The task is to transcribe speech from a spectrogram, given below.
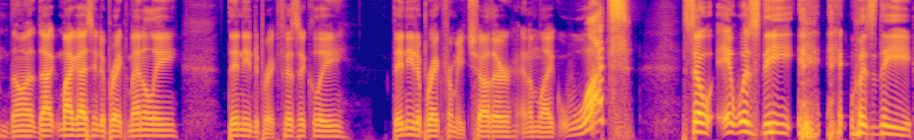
That my guys need to break mentally. They need to break physically." They need a break from each other. And I'm like, what? So it was the it was the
